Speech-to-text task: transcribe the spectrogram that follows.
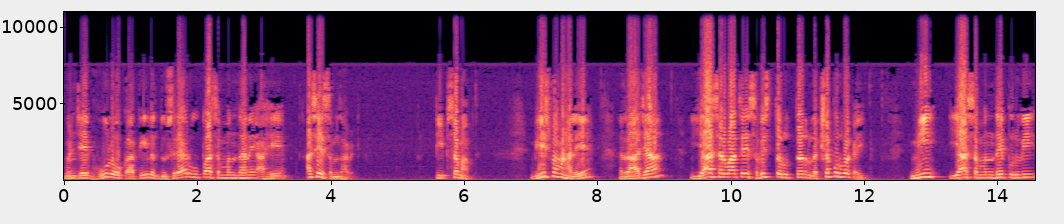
म्हणजे भूलोकातील दुसऱ्या रूपासंबंधाने आहे असे समजावे. टीप समाप्त. भीष्म म्हणाले राजा या सर्वाचे सविस्तर उत्तर लक्षपूर्वक ऐक. मी या संबंधेपूर्वी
